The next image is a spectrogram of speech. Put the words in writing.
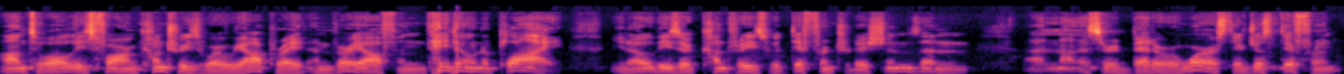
onto all these foreign countries where we operate, and very often they don't apply. You know, these are countries with different traditions and uh, not necessarily better or worse; they're just different.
